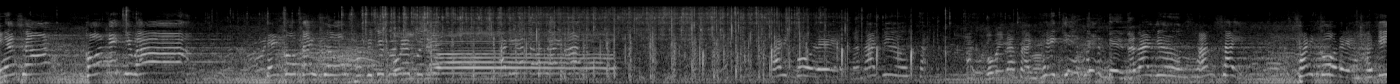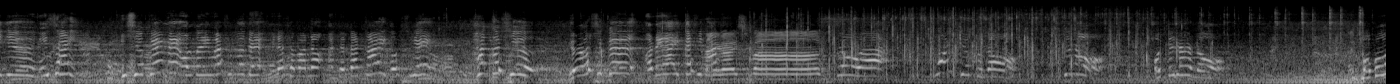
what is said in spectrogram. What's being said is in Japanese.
皆さんこんにちは。健康体操白塾グループです。ありがとうございます。最高齢73ごめんなさい。平均年齢73歳。最高齢82歳。一生懸命踊りますので皆様の温かいご支援拍手よろしくお願いいたしますお願いします今日は本宿の区のお寺の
